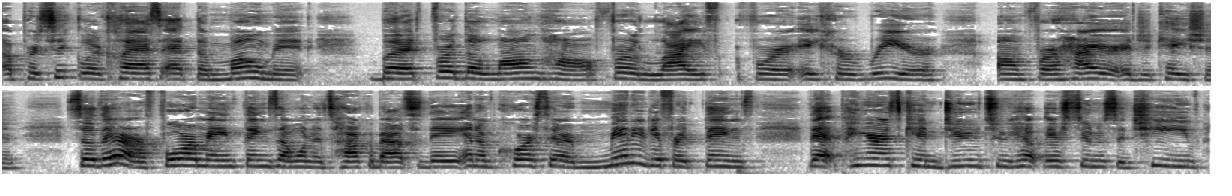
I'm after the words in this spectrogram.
a particular class at the moment, but for the long haul, for life, for a career, um, for higher education. So there are four main things I want to talk about today. And of course, there are many different things that parents can do to help their students achieve,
